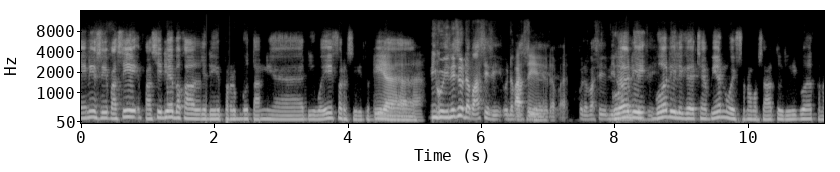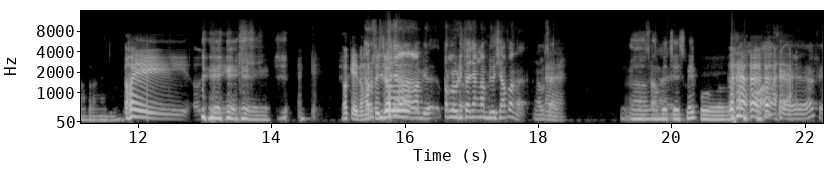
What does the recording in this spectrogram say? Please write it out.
ini sih pasti pasti dia bakal jadi perebutannya di waiver sih tapi Iya, ya Minggu ini sih udah pasti sih, udah pasti. pasti, udah pasti. Udah pasti gue di gua di Liga Champion waiver nomor satu jadi gue tenang-tenang aja. Oi, oke. Oke. Oke, nomor Harus tujuh. ditanya ngambil, perlu ditanya ngambil siapa nggak? Nggak usah. Eh, Eh, ngambil. Chase Claypool. Oke, oke.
